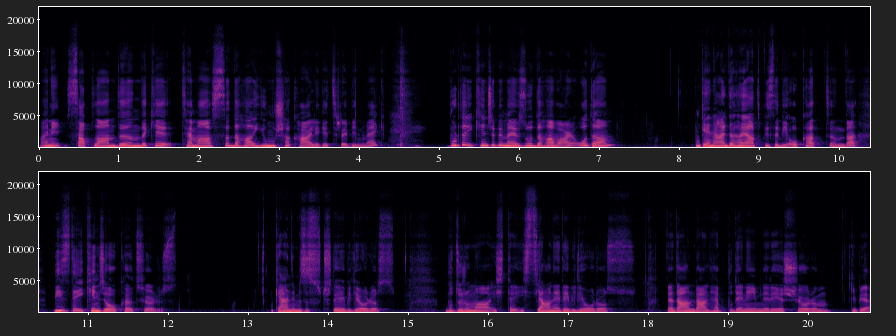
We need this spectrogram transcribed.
hani saplandığındaki teması daha yumuşak hale getirebilmek. Burada ikinci bir mevzu daha var. O da genelde hayat bize bir ok attığında biz de ikinci ok atıyoruz. Kendimizi suçlayabiliyoruz. Bu duruma işte isyan edebiliyoruz. Neden ben hep bu deneyimleri yaşıyorum gibi.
